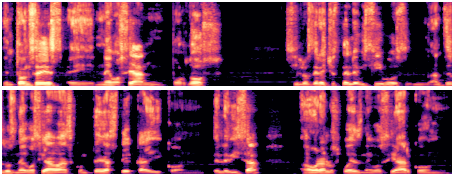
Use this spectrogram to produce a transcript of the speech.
Entonces, eh, negocian por dos. Si los derechos televisivos antes los negociabas con TV Azteca y con Televisa, ahora los puedes negociar con,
